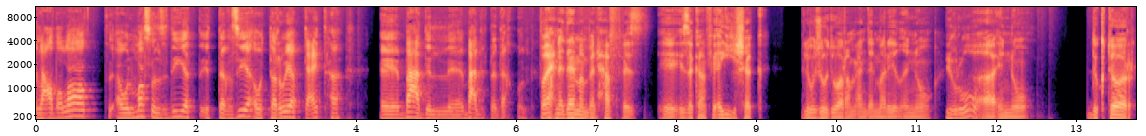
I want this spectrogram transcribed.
العضلات أو ال muscles ديت التغذية أو التروية بتاعتها آه، بعد بعد التدخل. فإحنا دائما بنحفز إذا كان في أي شك لوجود ورم عند المريض إنه يروح. آه إنه دكتور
